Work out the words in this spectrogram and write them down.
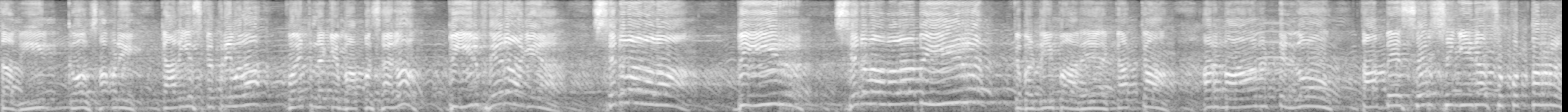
ਤਾਂ ਵੀਰ ਕੋ ਸਾਹਮਣੇ? ਕਾਲੀ ਸਕੱਤਰੇ ਵਾਲਾ, ਪੁਆਇੰਟ ਲੈ ਕੇ ਵਾਪਸ ਆ ਲਓ। ਵੀਰ ਫੇਰ ਆ ਗਿਆ। ਸਿੱਧਵਾ ਵਾਲਾ, ਵੀਰ, ਸਿਧਵਾ ਵਾਲਾ, ਵੀਰ। ਕਬੱਡੀ ਪਾ ਰਿਹਾ ਕਾਕਾ। ਅਰਮਾਨ ਢਿੱਲੋਂ, ਤਾਬੇ ਸੁਰ ਸਿੰਘੀ ਦਾ ਸੁਪੁੱਤਰ।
